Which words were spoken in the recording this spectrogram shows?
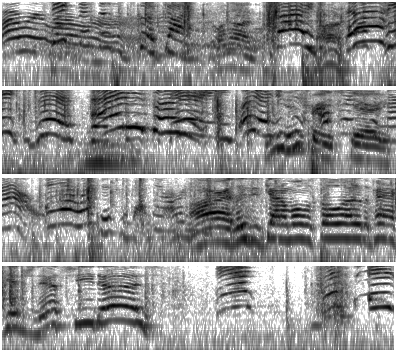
I think this is a good dinosaur. Hold on. Guys, Alright. I think this. Anybody. He is pretty scary. Mouth. And then what's this we got? It's already- All right, Lizzie's got them almost all out of the package. Yes, she does. And this is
